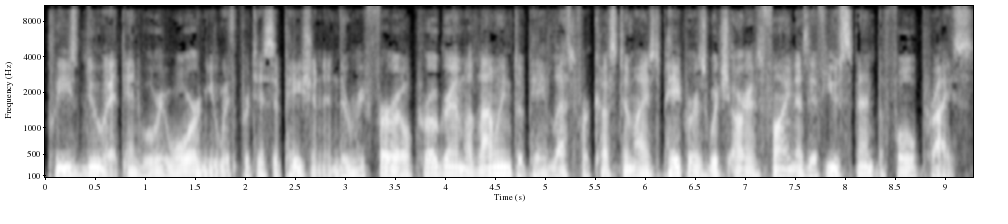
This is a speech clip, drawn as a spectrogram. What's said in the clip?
Please do it and we'll reward you with participation in the referral program allowing to pay less for customized papers which are as fine as if you spent the full price.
